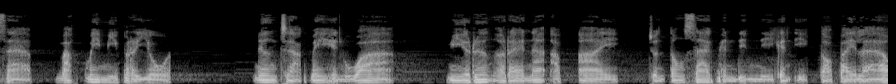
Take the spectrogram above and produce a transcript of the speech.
แสบมักไม่มีประโยชน์ เนื่องจากไม่เห็นว่า มีเรื่องอะไรน่าอับอาย จนต้องแทรกแผ่นดินหนีกันอีกต่อไปแล้ว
